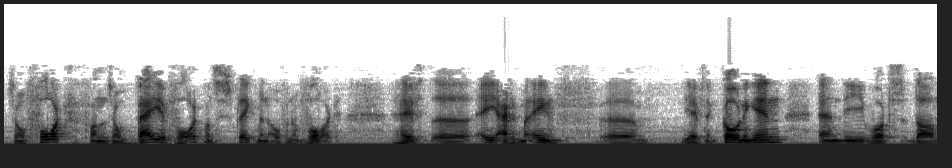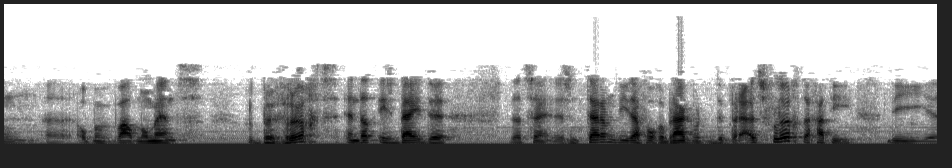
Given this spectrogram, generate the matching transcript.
zo'n volk, van zo'n bijenvolk, want spreekt men over een volk, heeft eh, één, eigenlijk maar één, eh, die heeft een koningin En die wordt dan uh, op een bepaald moment bevrucht. En dat is bij de. Dat, zijn, is een term die daarvoor gebruikt wordt, de bruidsvlucht. Daar gaat die, die uh,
